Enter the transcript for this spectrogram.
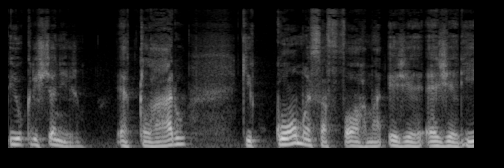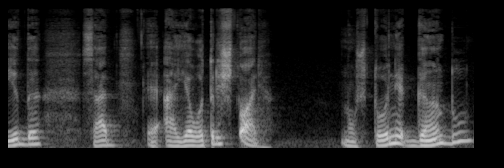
e o cristianismo. É claro que como essa forma é gerida, sabe, é, aí é outra história. Não estou negando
